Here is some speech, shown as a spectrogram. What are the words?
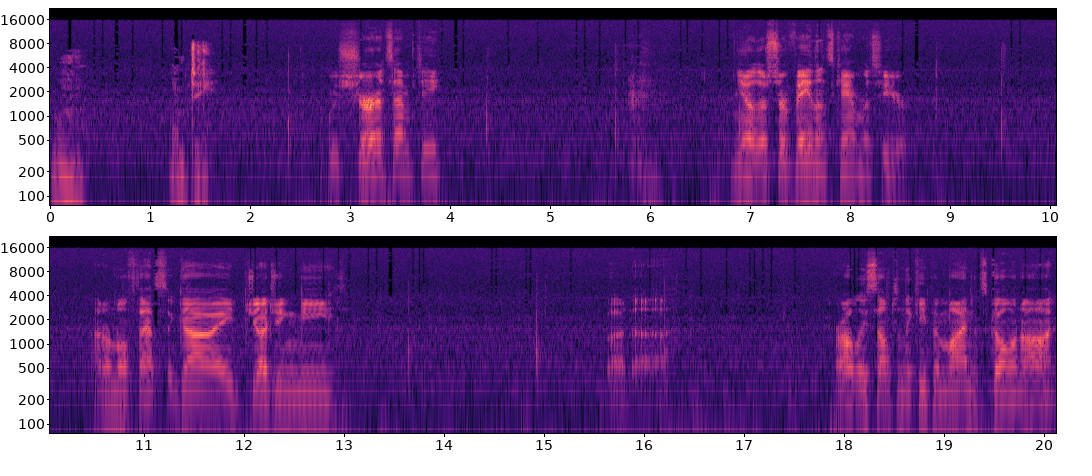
Hmm. Empty. We sure it's empty? You know, there's surveillance cameras here. I don't know if that's the guy judging me. But, uh... Probably something to keep in mind that's going on.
